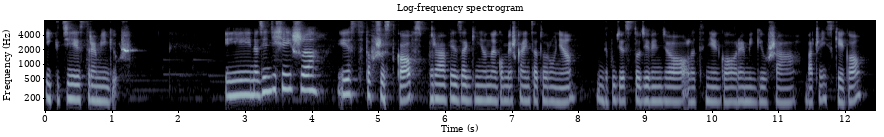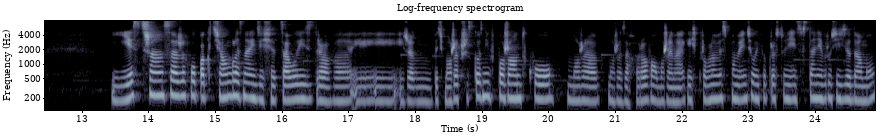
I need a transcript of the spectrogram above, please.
i gdzie jest Remigiusz. I na dzień dzisiejszy jest to wszystko w sprawie zaginionego mieszkańca Torunia, 29-letniego Remigiusza Baczyńskiego. Jest szansa, że chłopak ciągle znajdzie się cały i zdrowy i, i że być może wszystko z nim w porządku, może, może zachorował, może ma jakieś problemy z pamięcią i po prostu nie jest w stanie wrócić do domu.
